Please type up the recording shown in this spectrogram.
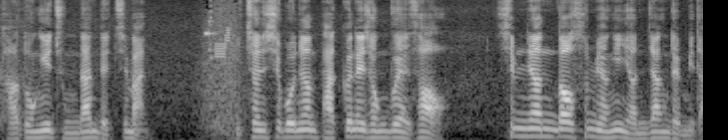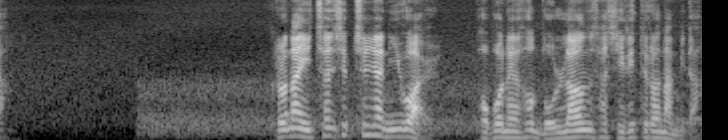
가동이 중단됐지만 2015년 박근혜 정부에서 10년 더 수명이 연장됩니다. 그러나 2017년 2월 법원에서 놀라운 사실이 드러납니다.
